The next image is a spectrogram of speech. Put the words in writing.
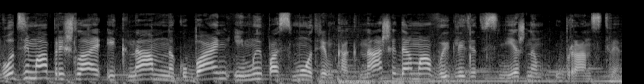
вот зима пришла и к нам на Кубань, и мы посмотрим, как наши дома выглядят в снежном убранстве.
